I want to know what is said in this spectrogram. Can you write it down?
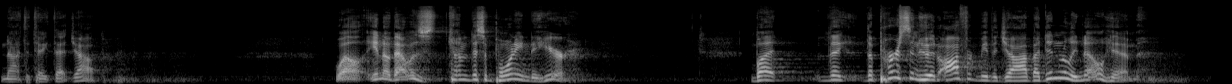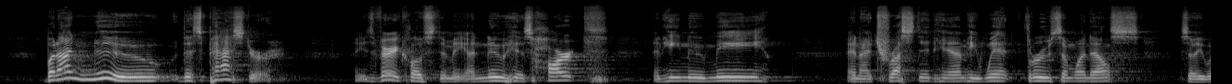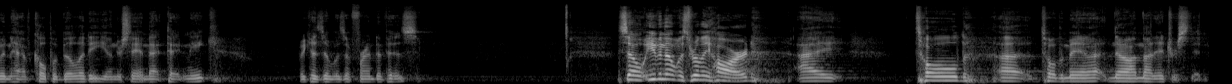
not to take that job. Well, you know, that was kind of disappointing to hear. But the, the person who had offered me the job, I didn't really know him. But I knew this pastor. He's very close to me. I knew his heart, and he knew me, and I trusted him. He went through someone else so he wouldn't have culpability. You understand that technique? Because it was a friend of his. So even though it was really hard, I told, uh, told the man, no, I'm not interested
